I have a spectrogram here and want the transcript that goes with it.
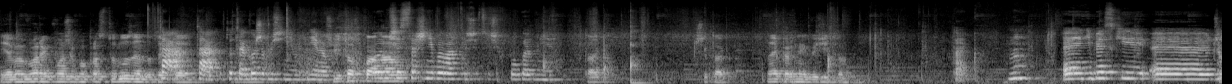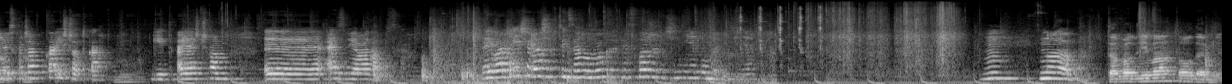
Ja bym worek włożył po prostu luzem do tej Tak, tej. tak, do tego, żeby się nie, nie miał. Czyli to Bo wkładam. mi się strasznie podoba, jak to się coś pogłębnie. Tak. Czy tak? Najpierw niech widzi to. Tak. No. E, niebieski, e, niebieska Czapka. i szczotka. Git. A ja jeszcze mam e, S biała damska. Najważniejsze właśnie w tych zamówieniach jest to, żeby się nie pomylić, nie? Mm, no dobra. Ta wadliwa to ode mnie.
